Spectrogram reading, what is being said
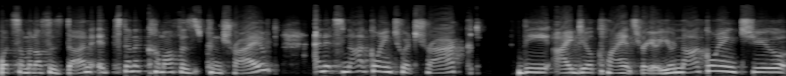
what someone else has done, it's going to come off as contrived and it's not going to attract the ideal clients for you. You're not going to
